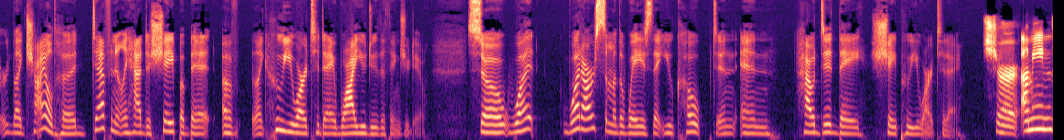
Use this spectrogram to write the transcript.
like childhood definitely had to shape a bit of like who you are today, why you do the things you do. So, what what are some of the ways that you coped and and how did they shape who you are today? Sure. I mean,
